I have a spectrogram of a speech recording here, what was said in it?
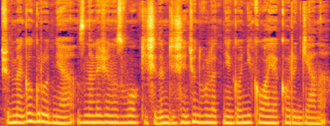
7 grudnia znaleziono zwłoki 72-letniego Nikołaja Korygiana.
